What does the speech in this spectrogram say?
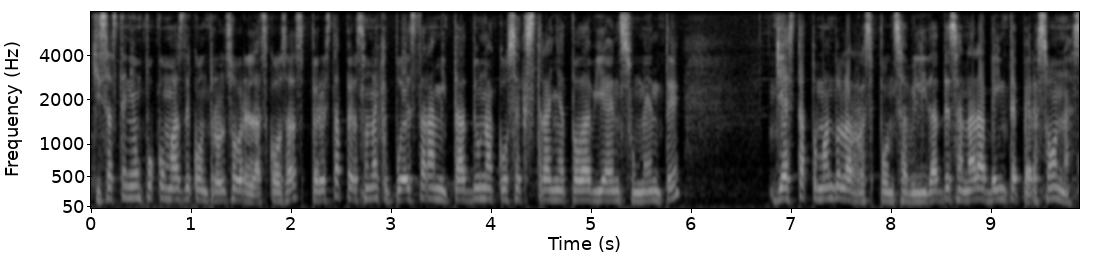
quizás tenía un poco más de control sobre las cosas, pero esta persona que puede estar a mitad de una cosa extraña todavía en su mente, ya está tomando la responsabilidad de sanar a 20 personas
